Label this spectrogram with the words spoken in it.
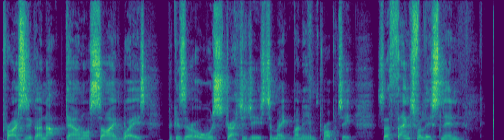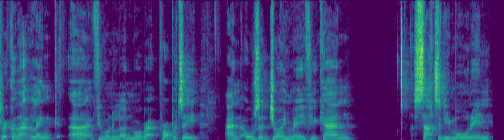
prices are going up, down, or sideways because there are always strategies to make money in property. So thanks for listening. Click on that link uh, if you want to learn more about property, and also join me if you can Saturday morning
